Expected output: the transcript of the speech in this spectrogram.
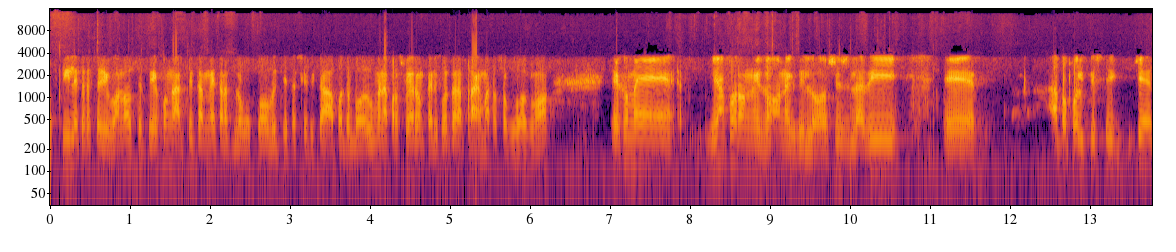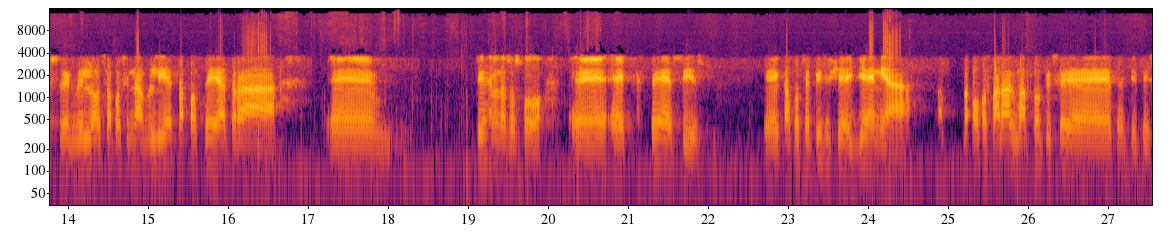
οφείλεται στο γεγονός ότι έχουν αρθεί τα μέτρα του λόγω COVID και τα σχετικά, οπότε μπορούμε να προσφέρουμε περισσότερα πράγματα στον κόσμο. Έχουμε διάφορων ειδών εκδηλώσεις, δηλαδή ε, από πολιτιστικές εκδηλώσεις, από συναυλίες, από θέατρα, ε, τι θέλω να σας πω, ε, εκθέσεις, ε, καθώς επίσης και εγγένεια, όπως παράδειγμα αυτό της, ε, της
